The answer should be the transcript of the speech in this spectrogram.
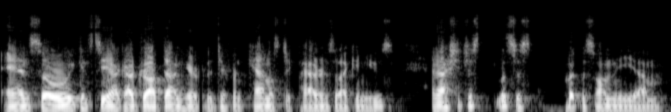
And so you can see I got a drop down here of the different candlestick patterns that I can use. And actually, just let's just put this on the um,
